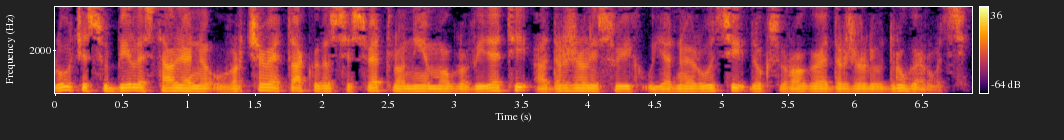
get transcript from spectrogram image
Luče su bile stavljene u vrčeve tako da se svetlo nije moglo vidjeti, a držali su ih u jednoj ruci, dok su rogove držali u drugoj ruci.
